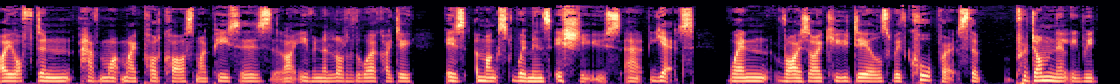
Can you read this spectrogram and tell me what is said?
I often have my, my podcast, my pieces, like even a lot of the work I do is amongst women's issues. Uh, yet, when Rise IQ deals with corporates, the predominantly we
